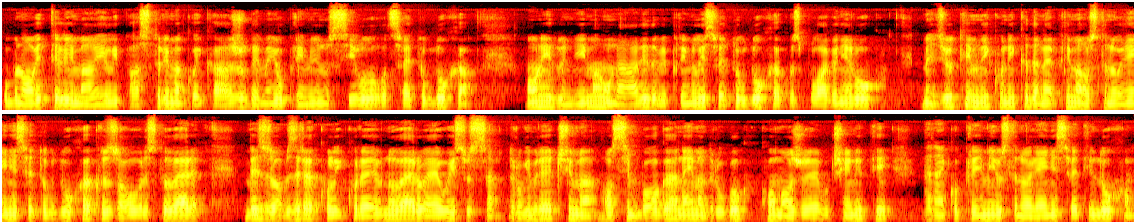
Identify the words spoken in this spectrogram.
obnoviteljima ili pastorima koji kažu da imaju primljenu silu od Svetog Duha. Oni idu njima u nadi da bi primili Svetog Duha kroz polaganje ruku. Međutim, niko nikada ne prima ustanovljenje Svetog Duha kroz ovu vrstu vere, bez obzira koliko revno veruje u Isusa. Drugim rečima, osim Boga, nema drugog ko može učiniti da neko primi ustanovljenje Svetim Duhom.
